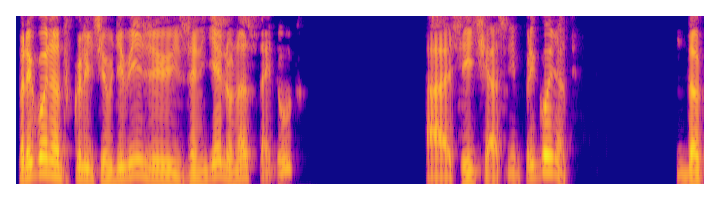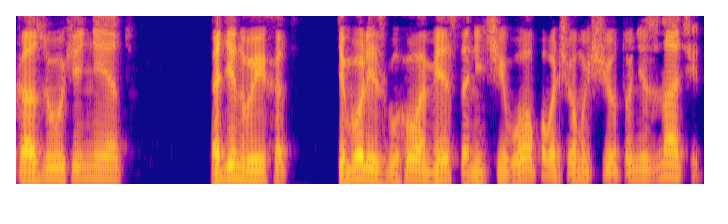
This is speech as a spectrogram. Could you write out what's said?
Пригонят в Кличе в дивизию и за неделю нас найдут. А сейчас не пригонят? Доказухи нет. Один выход, тем более из глухого места, ничего, по большому счету, не значит.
